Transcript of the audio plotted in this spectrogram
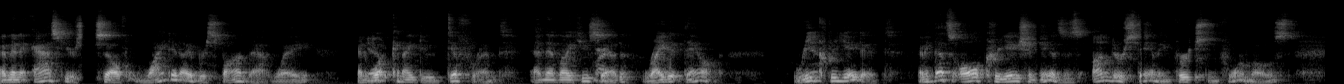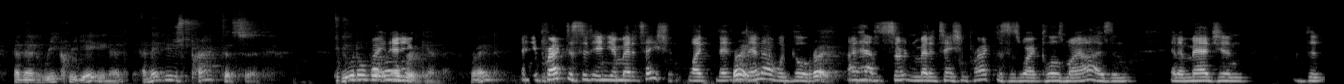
and then ask yourself, why did I respond that way? And what can I do different? And then, like you said, right. write it down, recreate it. I mean, that's all creation is, is understanding first and foremost, and then recreating it. And then you just practice it. Do it over right. and, and over you, again, right? And you practice it in your meditation. Like that, right. then I would go, right. I'd have certain meditation practices where I close my eyes and, and imagine the,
